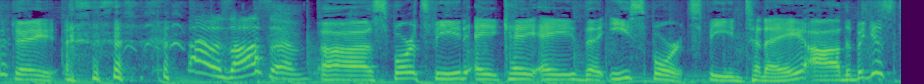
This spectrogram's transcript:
Okay, that was awesome. uh, sports feed, aka the esports feed today. Uh, the biggest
